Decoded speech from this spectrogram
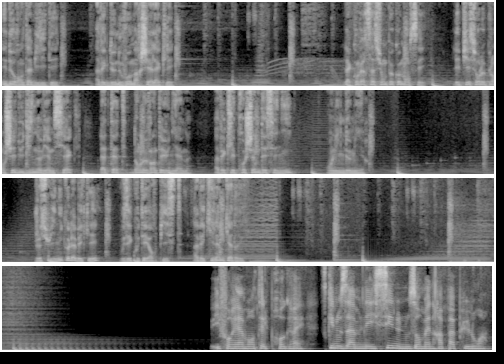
et de rentabilité, avec de nouveaux marchés à la clé. La conversation peut commencer, les pieds sur le plancher du 19e siècle, la tête dans le 21e, avec les prochaines décennies en ligne de mire. Je suis Nicolas Becquet, vous écoutez Hors Piste avec Ilham Kadri. Il faut réinventer le progrès. Ce qui nous a amenés ici ne nous emmènera pas plus loin.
